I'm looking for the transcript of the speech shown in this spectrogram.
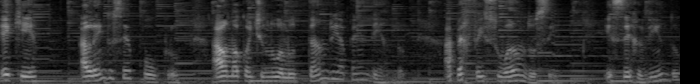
E que, além do sepulcro, a alma continua lutando e aprendendo, aperfeiçoando-se e servindo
